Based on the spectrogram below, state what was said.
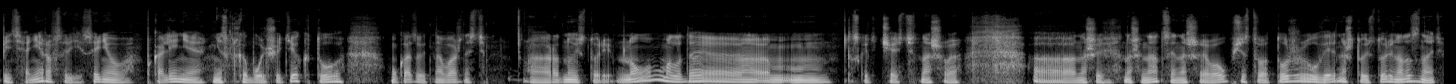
пенсионеров, среди среднего поколения несколько больше тех, кто указывает на важность а, родной истории. Но молодая, так сказать, часть нашего, а, нашей, нашей нации, нашего общества тоже уверена, что историю надо знать.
